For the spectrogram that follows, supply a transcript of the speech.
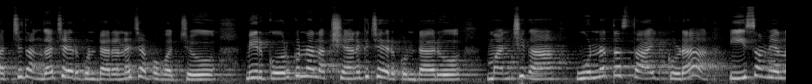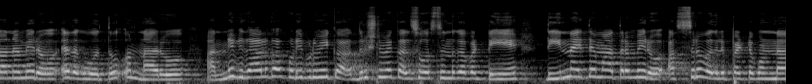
ఖచ్చితంగా చేరుకుంటారనే చెప్పవచ్చు. మీరు కోరుకున్న లక్ష్యానికి చేరుకుంటారు. మంచిగా ఉన్నత స్థాయికి కూడా ఈ సమయంలోనే మీరు ఎదగబోతూ ఉన్నారు. అన్ని విధాలుగా కూడా ఇప్పుడు మీకు అదృష్టమే కలిసి వస్తుంది కాబట్టి దీన్నైతే మాత్రం మీరు అస్సలు వదిలిపెట్టకుండా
